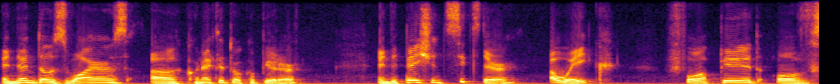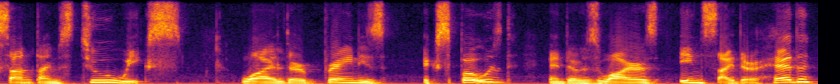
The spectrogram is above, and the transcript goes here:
And then those wires are connected to a computer, and the patient sits there awake for a period of sometimes two weeks while their brain is exposed and there's wires inside their head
